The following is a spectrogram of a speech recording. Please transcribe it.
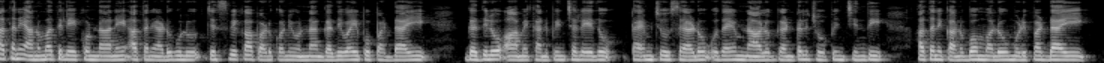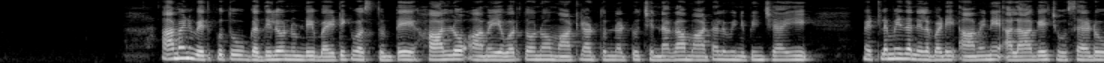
అతని అనుమతి లేకుండానే అతని అడుగులు జస్విక పడుకొని ఉన్న గదివైపు పడ్డాయి. గదిలో ఆమె కనిపించలేదు. టైం చూశాడు. ఉదయం నాలుగు గంటలు చూపించింది. అతని కనుబొమ్మలు ముడిపడ్డాయి. ఆమెను వెతుకుతూ గదిలో నుండి బయటికి వస్తుంటే హాల్లో ఆమె ఎవరితోనో మాట్లాడుతున్నట్టు చిన్నగా మాటలు వినిపించాయి. మెట్ల మీద నిలబడి ఆమెనే అలాగే చూశాడు.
